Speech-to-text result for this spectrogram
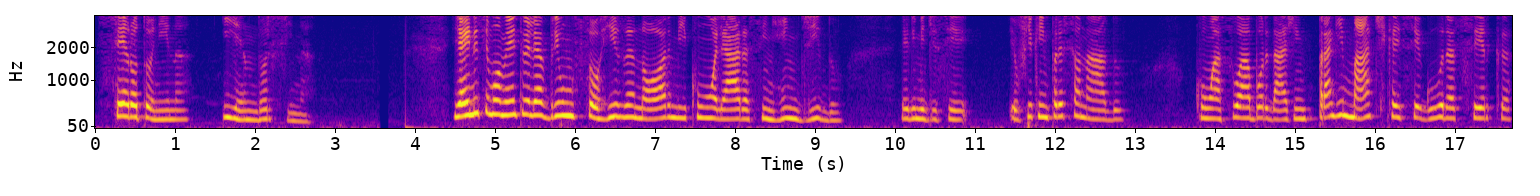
serotonina e endorfina. E aí, nesse momento, ele abriu um sorriso enorme com um olhar assim rendido. Ele me disse: eu fico impressionado com a sua abordagem pragmática e segura acerca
